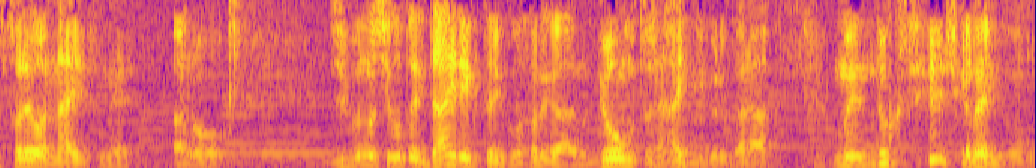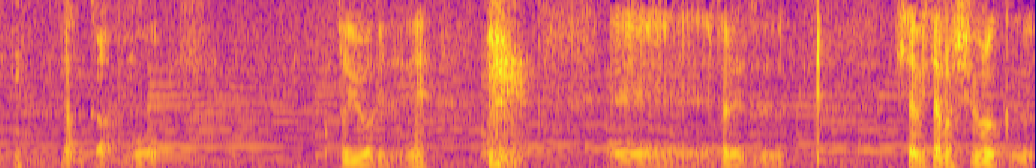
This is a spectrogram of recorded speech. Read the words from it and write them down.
それはないですね。あの自分の仕事にダイレクトにこうそれが業務として入ってくるから面倒、くせえしかないんですもん。なんかもうというわけでね、えーとりあえず久々の収録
